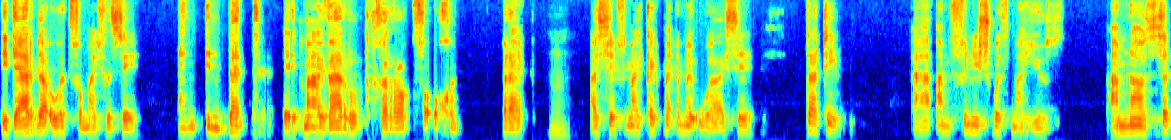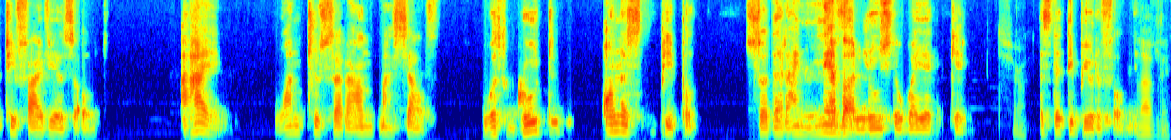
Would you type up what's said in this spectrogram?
Die derde ou het vir my gesê en in dit het my wêreld geraak ver oggend. Breek. Hmm. Hy sê vir my kyk my in my oë. Hy sê Tati, uh, I'm finished with my youth. I'm now 35 years old. I want to surround myself with good, honest people so that I never lose the way again. Sure. Is dit nie beautiful nie? Lovely.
